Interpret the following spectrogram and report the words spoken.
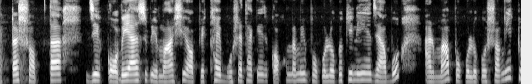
একটা সপ্তাহ যে কবে আসবে, মা সে অপেক্ষায় বসে থাকে কখন আমি পোকোলোকোকে নিয়ে যাব আর মা পোকোলোকোর সঙ্গে একটু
